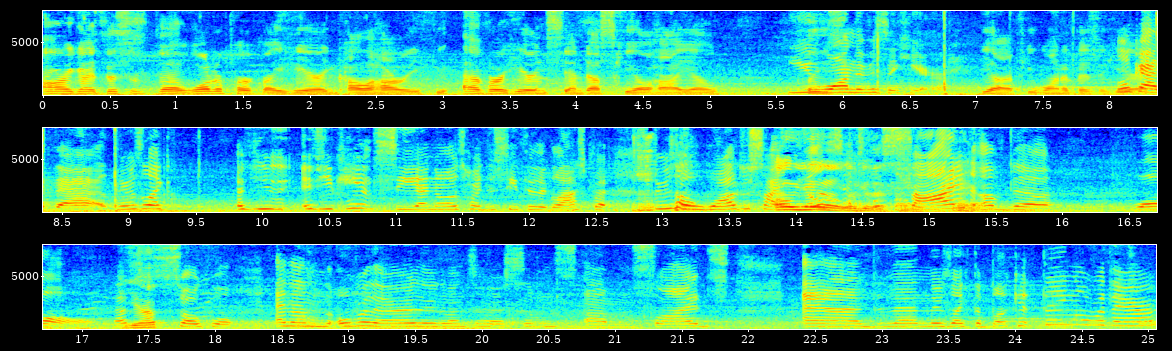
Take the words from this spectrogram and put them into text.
All right, guys, this is the water park right here in Kalahari. If you ever here in Sandusky, Ohio, You Please. want to visit here. yeah, if you want to visit here. Look at that. There's like, if you if you can't see, I know it's hard to see through the glass, but there's a water slide Oh, yeah, built into the that. side of the wall. That's Yep. so cool. And then over there, there's a bunch of slip and s- um, slides, and then there's like the bucket thing over there.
